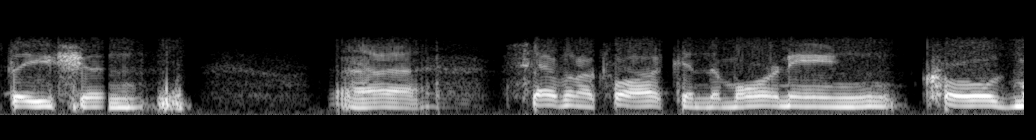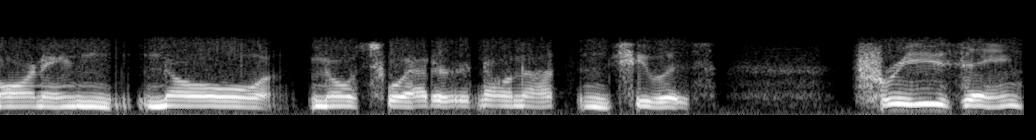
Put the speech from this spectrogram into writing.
station, uh, seven o'clock in the morning, cold morning, no no sweater, no nothing. She was freezing.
